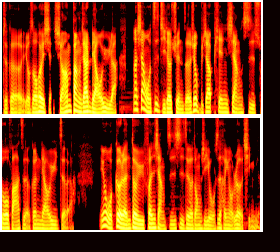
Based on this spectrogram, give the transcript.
这个有时候会喜喜欢帮人家疗愈啦。那像我自己的选择就比较偏向是说法者跟疗愈者啦。因为我个人对于分享知识这个东西，我是很有热情的。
